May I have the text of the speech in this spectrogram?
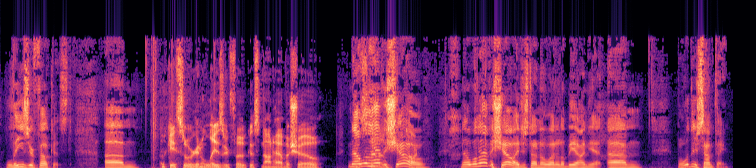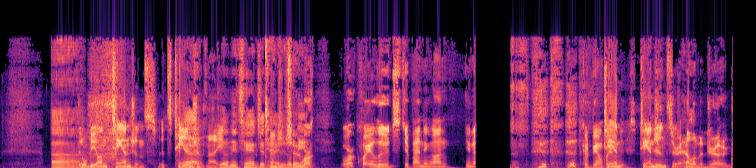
laser focused. Okay, so we're gonna laser focus, not have a show. No, we'll have a of show. No, we'll have a show. I just don't know what it'll be on yet. Um, but we'll do something. It'll be on tangents. It's tangent Yeah, night. It'll be tangent, Tangent night. It'll be, show. Or or Quaaludes, depending on you know. Could be on Tan- tangents are a hell of a drug.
